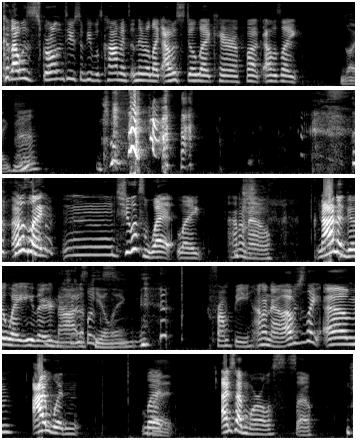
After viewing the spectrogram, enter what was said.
cause I was scrolling through some people's comments and they were like, I was still like Cara fuck. I was like, like, hmm? I was like, mm, she looks wet. Like, I don't know, not in a good way either. She not appealing. frumpy. I don't know. I was just like, um, I wouldn't, but, but I just have morals, so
